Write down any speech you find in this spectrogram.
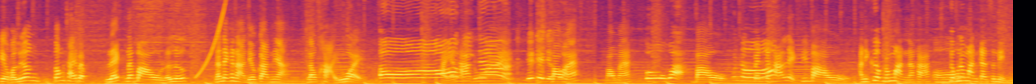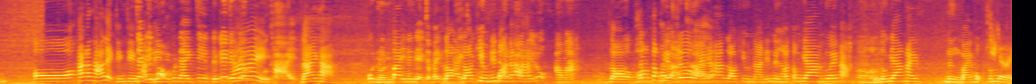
เกี่ยวกับเรื่องต้องใช้แบบเล็กและเบาและลึก และในขณะเดียวกันเนี่ยเราขายด้วย อ๋อขายกระทะด้วยเดี๋ยวเดี๋ยวเดี๋ยวเบาก่อนไหม เบาไหมเออว่ะ เบา คุณน้องเป็นกระทะเหล็กที่เบา อันนี้เคลือบน้ำมันนะคะ อ๋อ เคลือบน้ำมันกันสนิม อ๋อถ้ากระทะเหล็กจริงๆจะผัดได้ดีบอกคุณนายจีนเดี๋ยวเดี๋ยวเดี๋ยวใช่หนูขาย ได้ค่ะ อุดหนุนใบหนึ่งเดี๋ยวจะไปรอณายรอคิวนิดนึงบอสนะคะเอาไหมลูก เอามะรอเพราะต้องต้องเพพราะรีออเดอร์ร้านไว้ขายนะคะ รอคิวนานนิดนึงเขาต้องย่างด้วยค่ะอ่าฮะ หนูต้องย่างให้1ใบ6ชั่วโมง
